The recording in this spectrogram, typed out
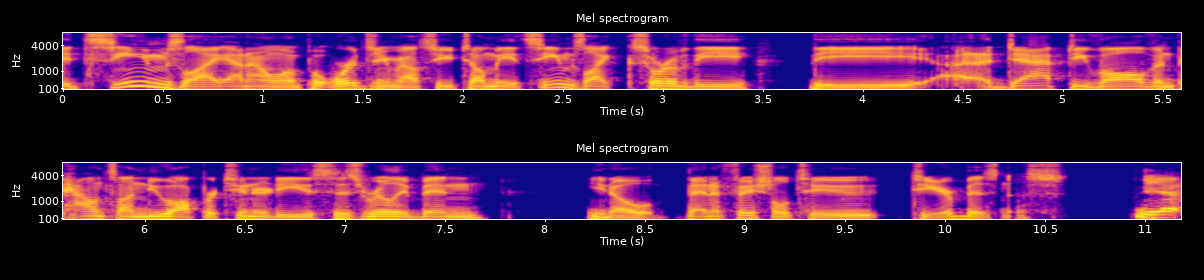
it seems like I don't want to put words in your mouth, so you tell me. It seems like sort of the the adapt, evolve, and pounce on new opportunities has really been, you know, beneficial to to your business. Yeah,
